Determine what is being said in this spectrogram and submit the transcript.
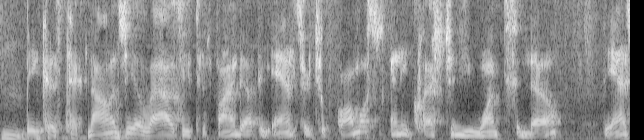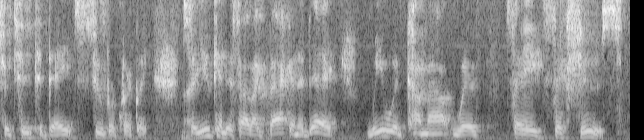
hmm. because technology allows you to find out the answer to almost any question you want to know the answer to today super quickly. Right. So you can decide, like back in the day, we would come out with, say, six shoes.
